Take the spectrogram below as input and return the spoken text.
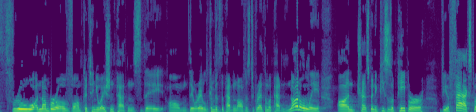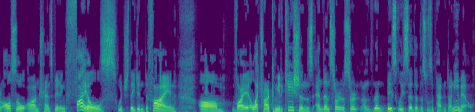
through a number of um, continuation patents, they, um, they were able to convince the patent office to grant them a patent not only on transmitting pieces of paper via fax, but also on transmitting files, which they didn't define, um, via electronic communications, and then started assert, and then basically said that this was a patent on email.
